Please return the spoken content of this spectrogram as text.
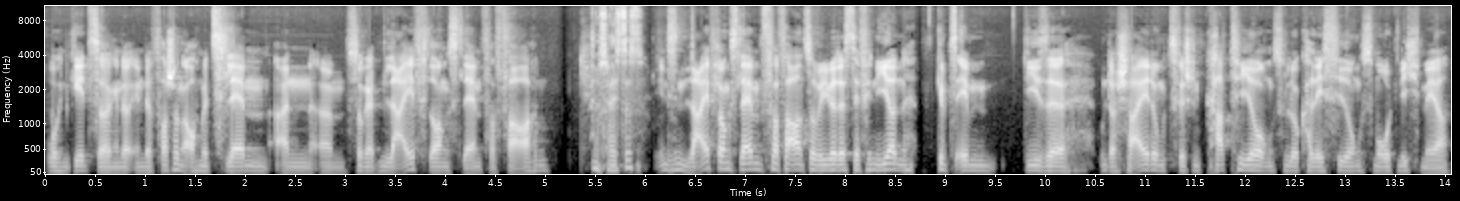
wohin geht es in der, in der Forschung auch mit Slam an ähm, sogenannten Lifelong Slam Verfahren. Was heißt das? In diesen Lifelong Slam Verfahren, so wie wir das definieren, gibt es eben diese Unterscheidung zwischen Kartierungs- und Lokalisierungsmod nicht mehr.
